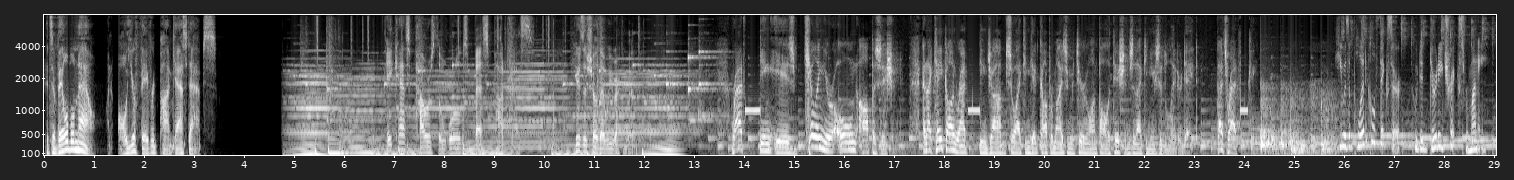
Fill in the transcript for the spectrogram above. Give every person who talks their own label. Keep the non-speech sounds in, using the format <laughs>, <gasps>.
Speaker 1: It's available now on all your favorite podcast apps.
Speaker 2: ACAST powers the world's best podcasts. Here's a show that we recommend.
Speaker 3: Rat is killing your own opposition. And I take on rat jobs so I can get compromising material on politicians that I can use at a later date. That's rat
Speaker 4: He was a political fixer who did dirty tricks for money.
